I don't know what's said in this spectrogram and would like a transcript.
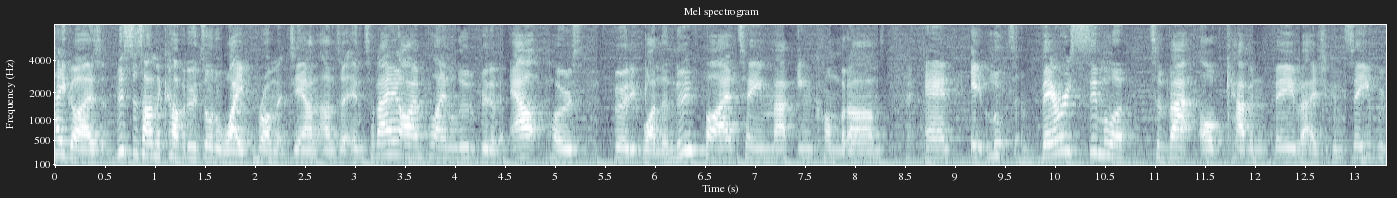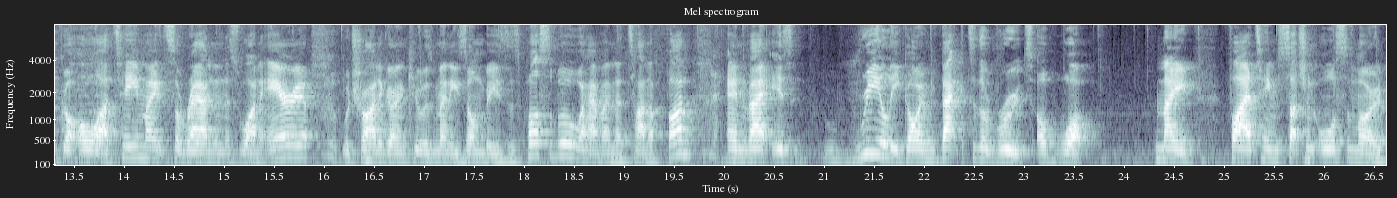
Hey guys, this is Undercover Dudes all the way from Down Under, and today I'm playing a little bit of Outpost 31, the new fire team map in Combat Arms, and it looks very similar to that of Cabin Fever. As you can see, we've got all our teammates surrounding this one area. We're trying to go and kill as many zombies as possible. We're having a ton of fun, and that is really going back to the roots of what made Fire Team such an awesome mode.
